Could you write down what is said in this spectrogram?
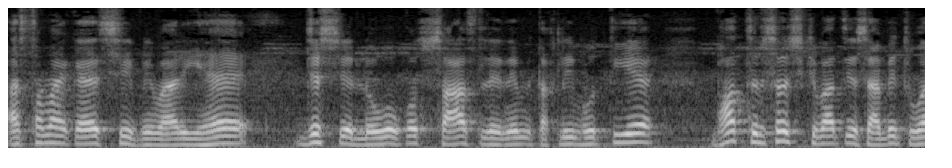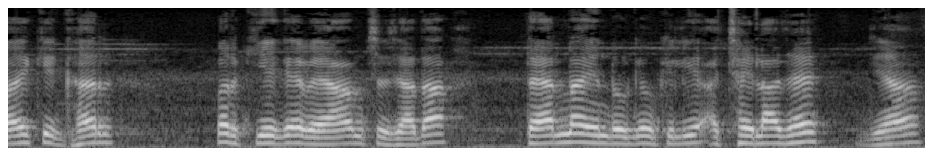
अस्थमा एक ऐसी बीमारी है, जिससे लोगों को सांस लेने में तकलीफ़ होती है। बहुत रिसर्च की बात ये साबित हुआ है कि घर पर किए गए व्यायाम से ज़्यादा तैरना इन रोगियों के लिए अच्छा इलाज है। जहाँ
